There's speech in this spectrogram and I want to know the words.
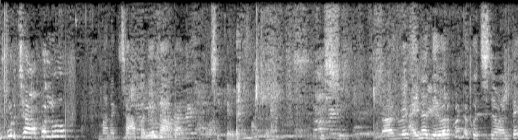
ఇప్పుడు చేపలు? మనకు చేపలే కావాలి. చికెన్ మటన్ ఫిష్ అయినా దేవరకొండకు వచ్చినామంటే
